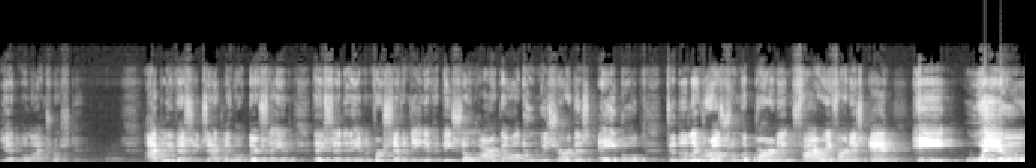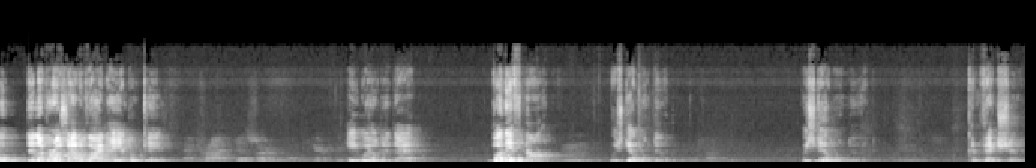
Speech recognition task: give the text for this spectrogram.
yet will I trust him. I believe that's exactly what they're saying. They said to him in verse 17, If it be so, our God, whom we serve, is able to deliver us from the burning fiery furnace, and he will deliver us out of thine hand, O king. Yes, sir. He will do that. But if not, we still won't do it. We still won't do it. Conviction,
